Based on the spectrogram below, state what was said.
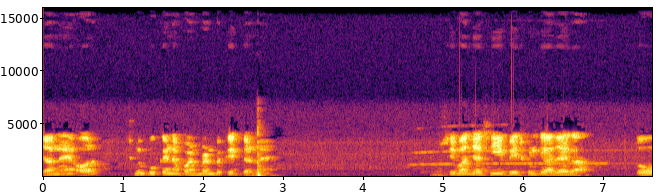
जाना है और इसमें बुक एंड अपॉइंटमेंट पे क्लिक करना है। उसके बाद जैसे ही ये पेज खुल के आ जाएगा तो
